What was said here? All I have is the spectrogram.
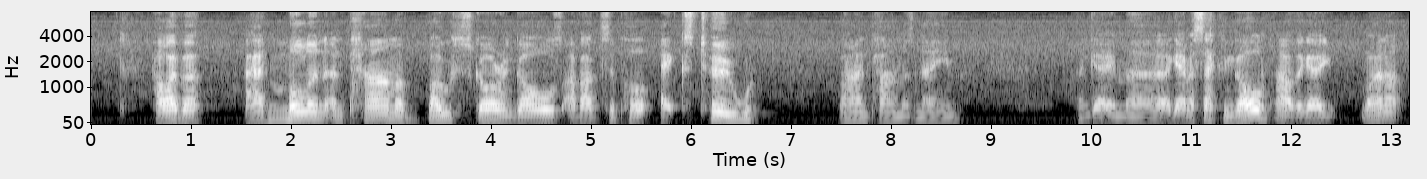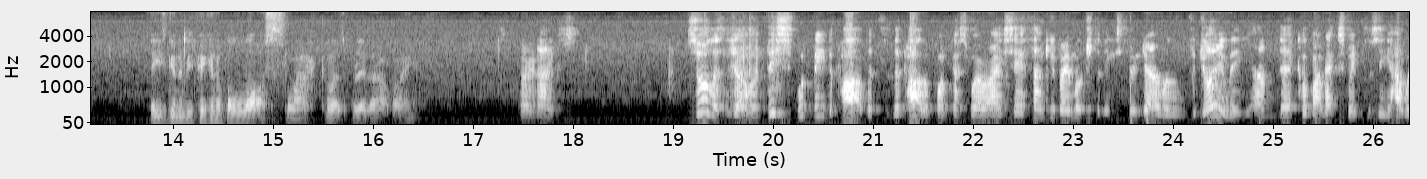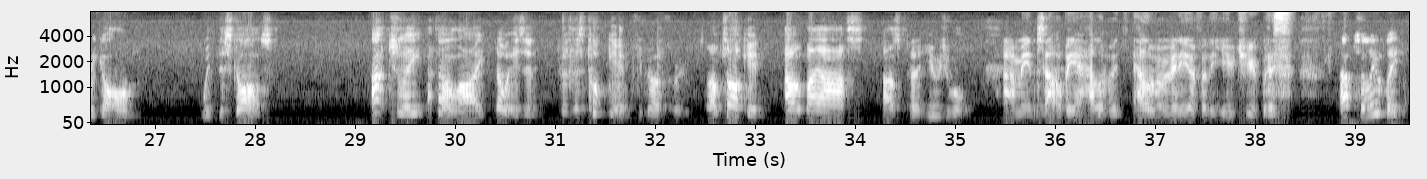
However, I had Mullin and Palmer both scoring goals. I've had to put X2 behind Palmer's name and get him, uh, get him a second goal out of the gate. Why not? He's going to be picking up a lot of slack, let's put it that way. Very nice. So, ladies and gentlemen, this would be the part of the, the part of the podcast where I say thank you very much to these three gentlemen for joining me, and uh, come back next week to see how we got on with the scores. Actually, I don't lie. No, it isn't because there's cup games to go through. So I'm talking out of my arse as per usual. I mean, that'll be a hell of a hell of a video for the YouTubers. Absolutely.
